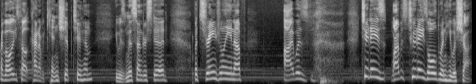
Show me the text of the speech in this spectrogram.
I've always felt kind of a kinship to him. He was misunderstood. But strangely enough, I was two days I was 2 days old when he was shot.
